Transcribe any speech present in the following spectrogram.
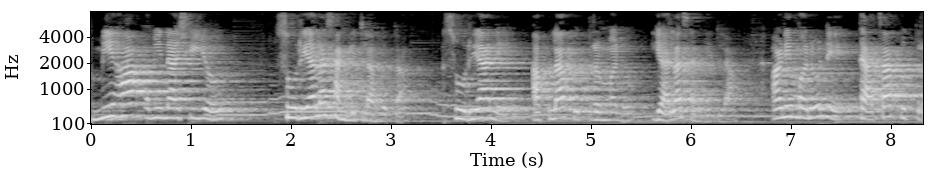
मी हा अविनाशी योग सूर्याला सांगितला होता. सूर्याने आपला पुत्र मनु याला सांगितला. आणि मनुने त्याचा पुत्र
